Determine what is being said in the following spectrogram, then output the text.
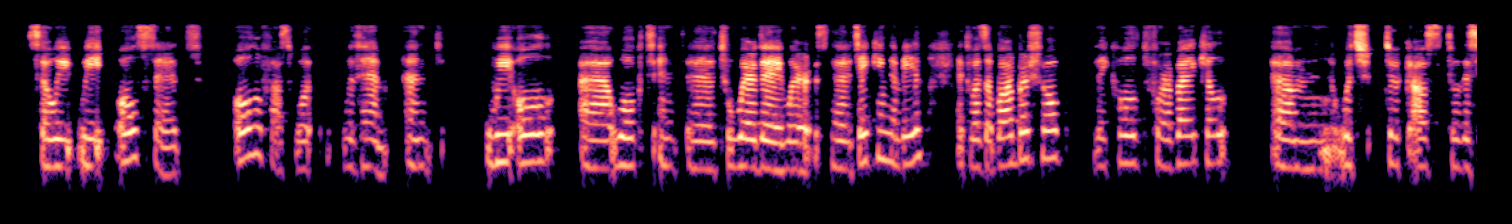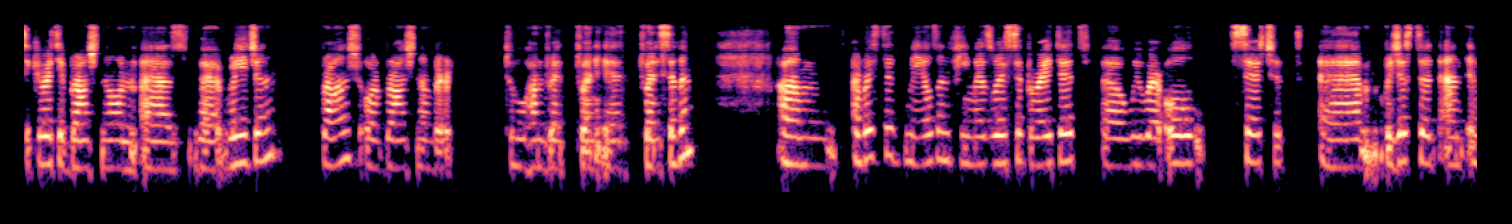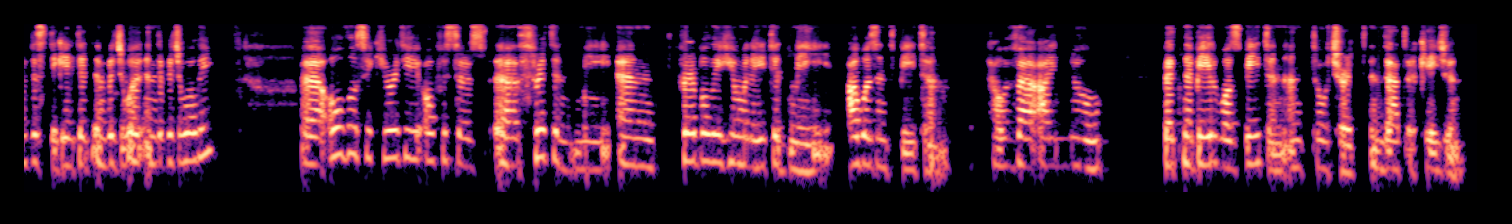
So we we all said, all of us were with him, and we all uh, walked in uh, to where they were uh, taking Nabil. It was a barber shop. They called for a vehicle um, which took us to the security branch known as the region branch or branch number 227. Um, arrested males and females were separated. Uh, we were all searched, um, registered, and investigated individual, individually. Uh, although security officers uh, threatened me and verbally humiliated me, I wasn't beaten. However, I knew that Nabil was beaten and tortured in that occasion.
